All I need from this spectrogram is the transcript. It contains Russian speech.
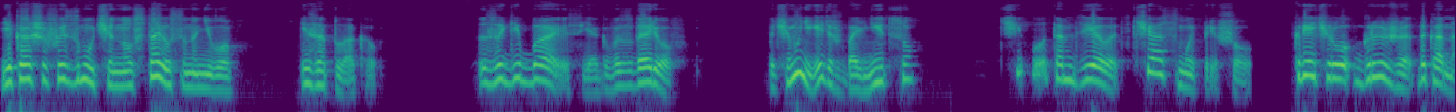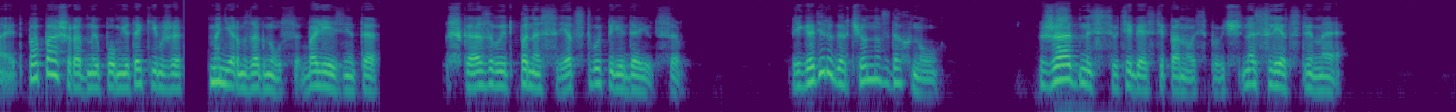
Якашев измученно уставился на него и заплакал. «Загибаюсь я, Гвоздарев. Почему не едешь в больницу?» «Чего там делать? Час мой пришел. К вечеру грыжа доконает. Папаша родной, помню, таким же манером загнулся. Болезни-то, сказывают, по наследству передаются». Бригадир огорченно вздохнул. «Жадность у тебя, Степан Осипович, наследственная».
